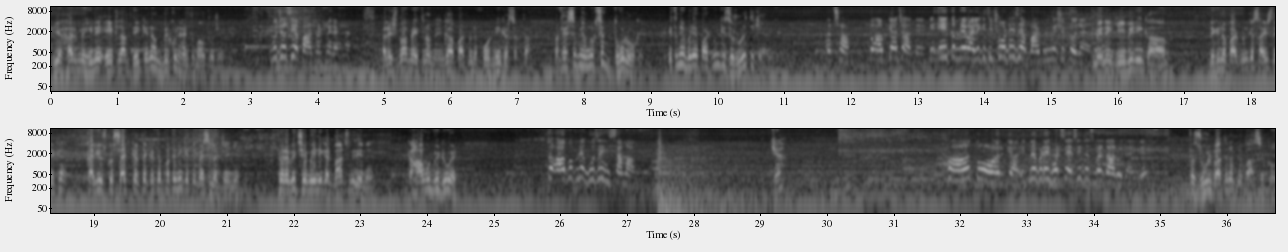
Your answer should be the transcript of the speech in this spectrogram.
ये हर महीने एक लाख दे के ना हम बिल्कुल हैंड टू माउथ हो जाएँगे। मुझे उसी अपार्टमेंट में रहना है। अलिशबा मैं इतना महँगा अपार्टमेंट अफोर्ड नहीं कर सकता। और वैसे भी हम लोग सिर्फ़ दो लोग हैं। इतने बड़े अपार्टमेंट की ज़रूरत ही क्या है? अच्छा तो आप क्या चाहते हैं कि एक कमरे वाले किसी छोटे से अपार्टमेंट में शिफ्ट हो जाएँ? मैंने ये भी नहीं कहा लेकिन अपार्टमेंट का साइज़ देखा है? खाली उसको सेट करते करते पता नहीं कितने पैसे लग जाएँगे। फिर अभी छह महीने का एडवांस भी देना है। How would we do it तो आप अपने अबू से हिस्सा मांग क्या? हाँ तो और क्या? इतने बड़े घर से ऐसे ही हो जाएँगे। फजूल बातें ना अपने पास रखो।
